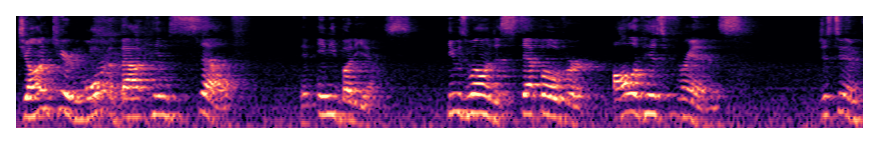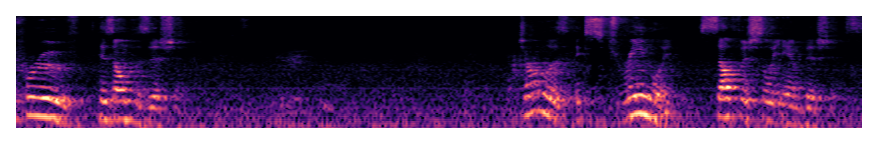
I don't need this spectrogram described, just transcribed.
John cared more about himself than anybody else. He was willing to step over all of his friends just to improve his own position. John was extremely selfishly ambitious.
